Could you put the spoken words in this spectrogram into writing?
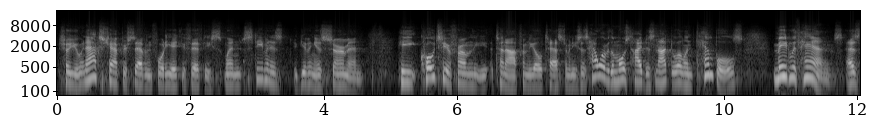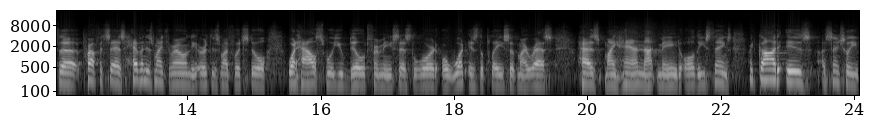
show you in Acts chapter 7, 48 through 50, when Stephen is giving his sermon, he quotes here from the Tanakh, from the Old Testament. He says, However, the Most High does not dwell in temples made with hands. As the prophet says, Heaven is my throne, the earth is my footstool. What house will you build for me, says the Lord? Or what is the place of my rest? Has my hand not made all these things? But God is essentially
